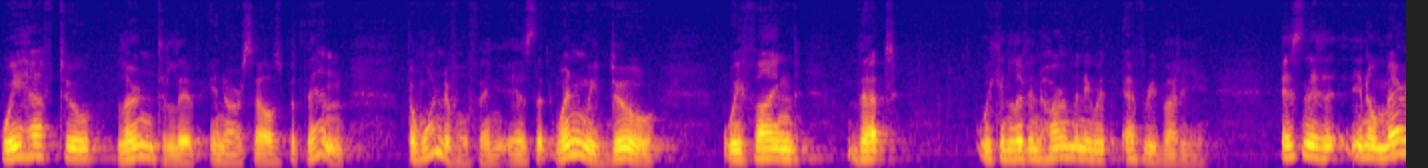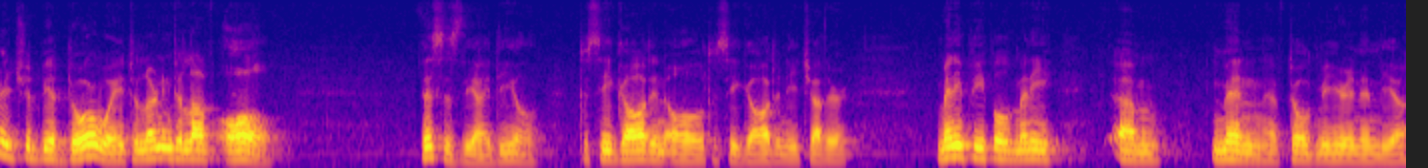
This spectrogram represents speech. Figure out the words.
We have to learn to live in ourselves, but then the wonderful thing is that when we do, we find that we can live in harmony with everybody. Isn't it? You know, marriage should be a doorway to learning to love all. This is the ideal to see God in all, to see God in each other. Many people, many um, men have told me here in India,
